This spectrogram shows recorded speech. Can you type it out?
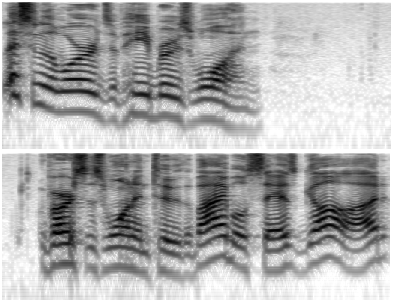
Listen to the words of Hebrews 1 verses 1 and 2. The Bible says, God,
